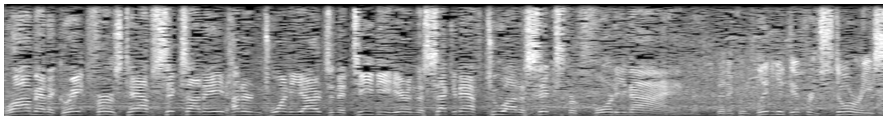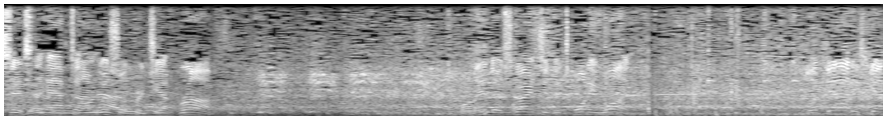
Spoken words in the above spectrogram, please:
Brohm had a great first half, six out of eight, 120 yards and a TD here in the second half, two out of six for 49. Been a completely different story since the halftime whistle for Jeff Brohm. Orlando starts at the 21. Look out, he's got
